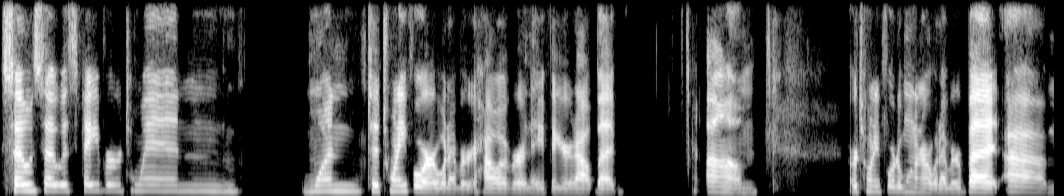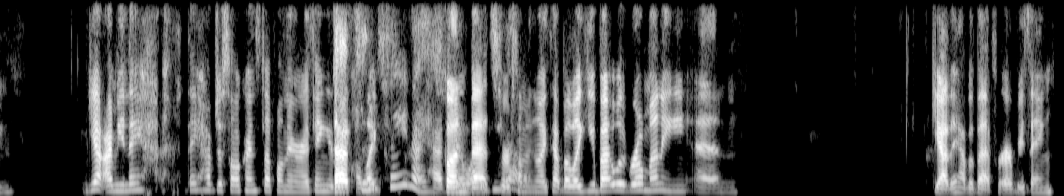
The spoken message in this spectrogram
so and so is favored to win 1 to 24 or whatever however they figure it out but um or 24 to 1 or whatever but um yeah i mean they they have just all kinds of stuff on there i think they're that's called like insane. I had fun no bets or something like that but like you bet with real money and yeah they have a bet for everything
